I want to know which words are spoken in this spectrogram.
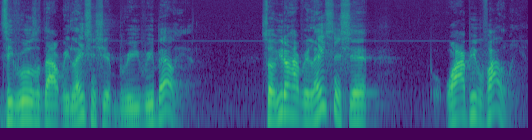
See, rules without relationship breed rebellion. So if you don't have relationship, why are people following you?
